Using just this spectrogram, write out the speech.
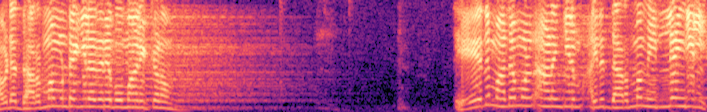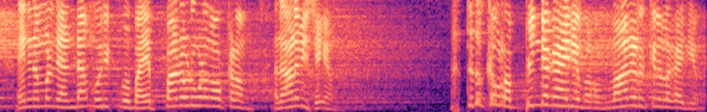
അവിടെ ധർമ്മമുണ്ടെങ്കിൽ അതിനെ ബഹുമാനിക്കണം. ഏത് മതമാണെങ്കിലും അതിൽ ധർമ്മം ഇല്ലെങ്കിൽ അതിന് നമ്മൾ രണ്ടാം ഒരു ഭയപ്പാടോടുകൂടെ നോക്കണം. അതാണ് വിഷയം. മറ്റതൊക്കെ റബ്ബിന്റെ കാര്യം റബ്ബാനെടുക്കലുള്ള കാര്യം.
